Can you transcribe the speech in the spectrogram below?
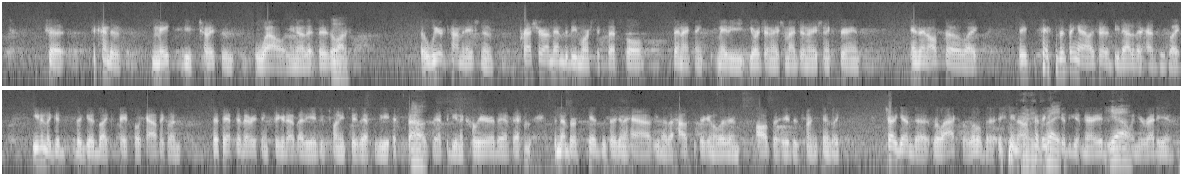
to to kind of make these choices well. You know, that there's a mm. lot of a weird combination of pressure on them to be more successful than I think maybe your generation, my generation experienced. And then also like they, the thing I always try to beat out of their heads is like even the good the good like faithful Catholic ones that they have to have everything figured out by the age of 22. They have to be espoused. They have to be in a career. They have to have the number of kids that they're going to have. You know, the house that they're going to live in. All at the age of 22. Like try to get them to relax a little bit. You know, I think right. it's good to get married. Yeah. You know, when you're ready and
